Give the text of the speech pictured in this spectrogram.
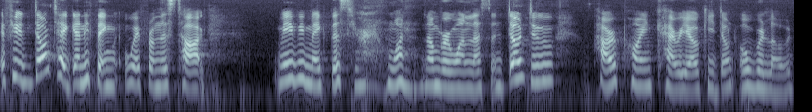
if you don't take anything away from this talk, maybe make this your one, number one lesson. Don't do PowerPoint karaoke. Don't overload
